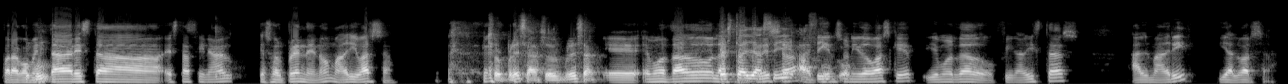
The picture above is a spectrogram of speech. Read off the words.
para comentar esta, esta final que sorprende, ¿no? Madrid-Barça. Sorpresa, sorpresa. Eh, hemos dado la Esta ya sorpresa sí, a aquí en cinco. Sonido Básquet y hemos dado finalistas al Madrid y al Barça.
